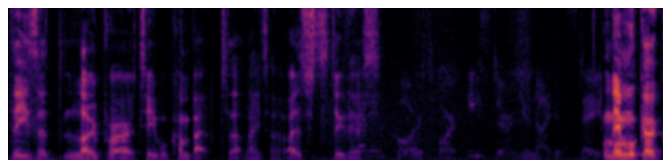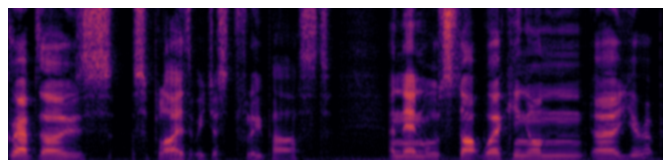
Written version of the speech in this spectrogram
these are low priority. We'll come back to that later. All right, let's just do this, Setting course for Eastern United States. and then we'll go grab those supplies that we just flew past, and then we'll start working on uh, Europe.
